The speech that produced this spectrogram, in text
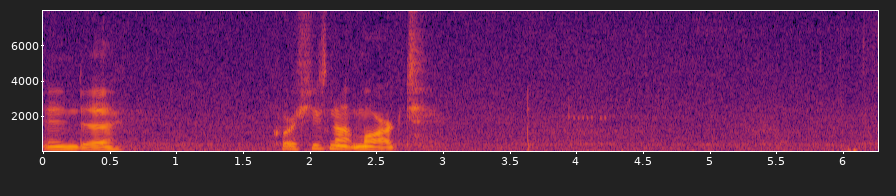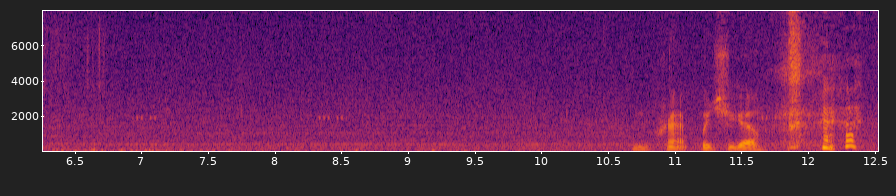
And, uh, of course, she's not marked. Oh, crap, where'd she go?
